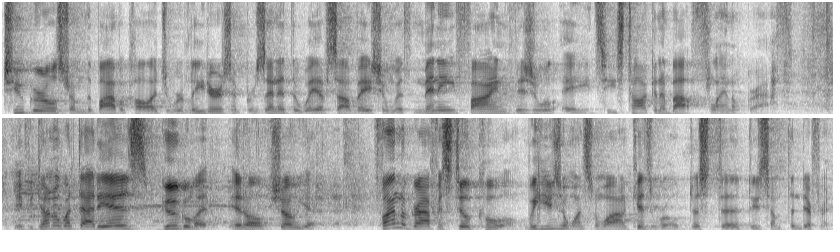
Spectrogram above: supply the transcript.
Two girls from the Bible college were leaders and presented the way of salvation with many fine visual aids. He's talking about flannel graph. If you don't know what that is, Google it, it'll show you. Flannel graph is still cool. We use it once in a while in Kids World just to do something different.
